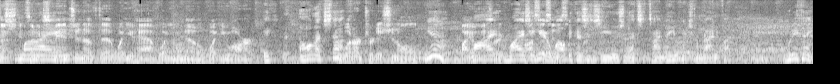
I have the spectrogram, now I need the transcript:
That's a, it's my an expansion of the what you have, what you know, what you are, it- all that stuff. what our traditional Yeah. Why? biometric Why is it here? Well, because Right. it's usually that's the time that he works from nine to five. What do you think?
